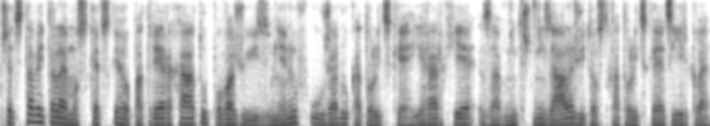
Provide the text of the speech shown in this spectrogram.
Představitelé moskevského patriarchátu považují změnu v úřadu katolické hierarchie za vnitřní záležitost katolické církve,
